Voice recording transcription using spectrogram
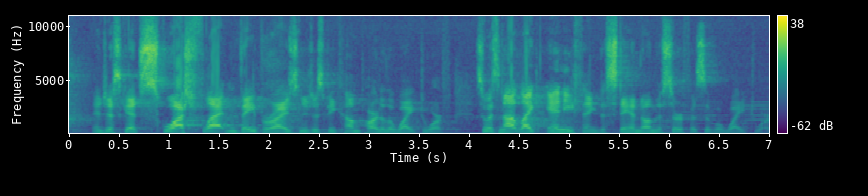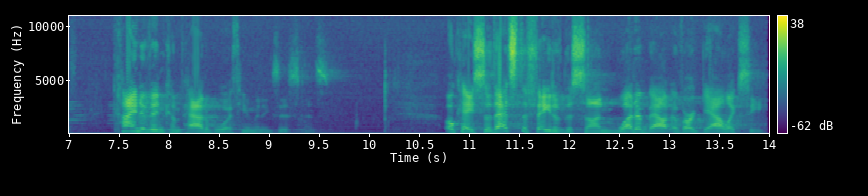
and just get squashed flat and vaporized and just become part of the white dwarf. So it's not like anything to stand on the surface of a white dwarf. Kind of incompatible with human existence. Okay, so that's the fate of the sun. What about of our galaxy?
